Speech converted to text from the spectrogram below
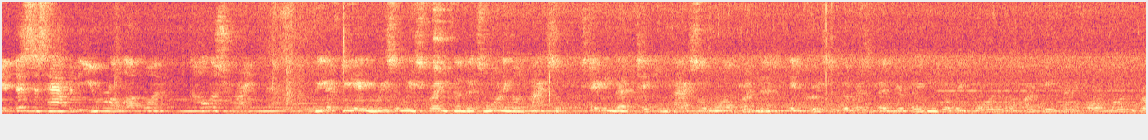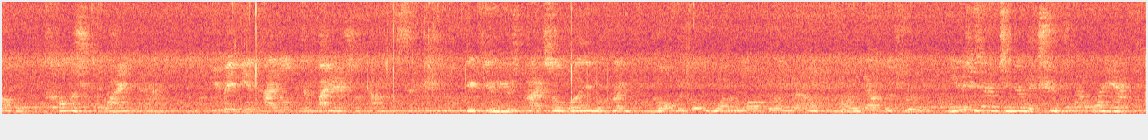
If this has happened to you or a loved one, call us right now. The FDA recently strengthened its warning on Paxil, stating that taking Paxil while pregnant increases the risk that your baby will be born with a heart defect or lung problem. Call us right now. You may be entitled to financial compensation. If you used Paxil while you were pregnant, call the Goldwater Law Firm now to find out the truth. You deserve to know the truth about what happened.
